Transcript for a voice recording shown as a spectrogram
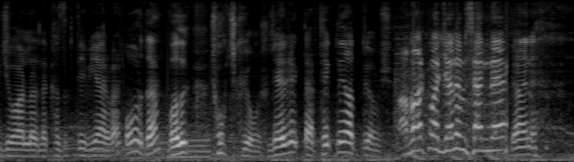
civarlarında Kazık diye bir yer var. Orada balık çok çıkıyormuş. Levrekler tekneye atlıyormuş. Abartma canım sen de. Yani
